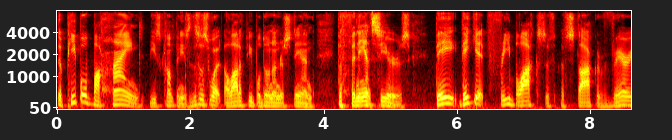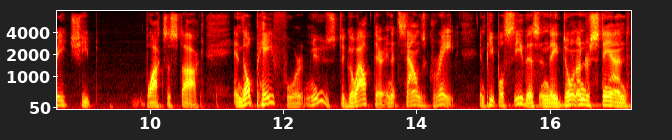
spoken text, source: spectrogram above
the people behind these companies, this is what a lot of people don't understand the financiers they they get free blocks of, of stock or very cheap blocks of stock and they'll pay for news to go out there and it sounds great. And people see this and they don't understand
